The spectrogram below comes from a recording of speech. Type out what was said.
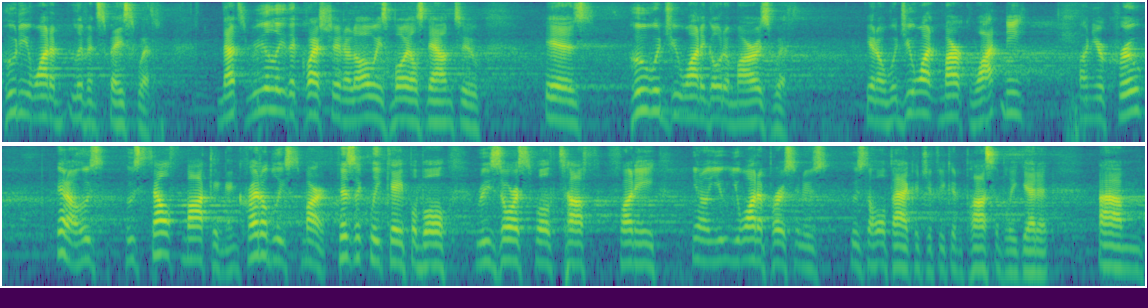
who do you want to live in space with? And that's really the question it always boils down to is who would you want to go to Mars with? You know, would you want Mark Watney on your crew? You know, who's who's self-mocking, incredibly smart, physically capable, resourceful, tough, funny. You know, you, you want a person who's who's the whole package if you can possibly get it. Um,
